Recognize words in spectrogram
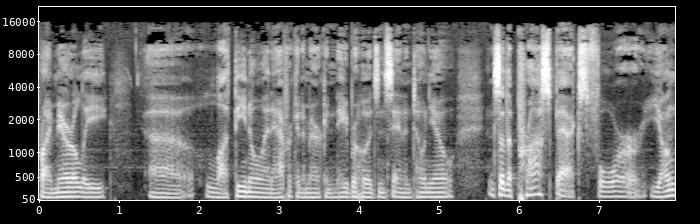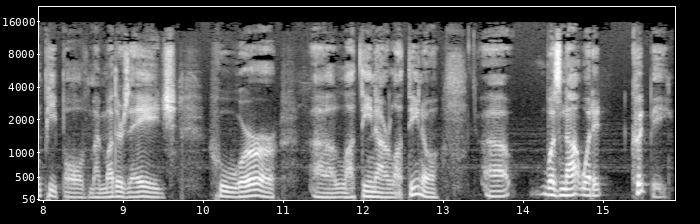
primarily uh, Latino and African American neighborhoods in San Antonio. And so the prospects for young people of my mother's age who were uh, Latina or Latino uh, was not what it could be.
